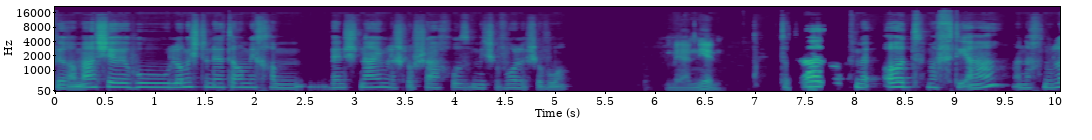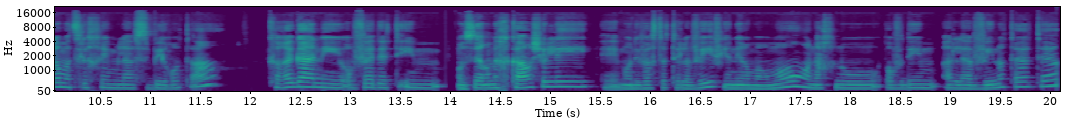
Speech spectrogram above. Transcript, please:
ברמה שהוא לא משתנה יותר מבין 2 ל-3 אחוז משבוע לשבוע. מעניין. התוצאה הזאת מאוד מפתיעה, אנחנו לא מצליחים להסביר אותה. כרגע אני עובדת עם עוזר מחקר שלי אה, מאוניברסיטת תל אביב, יניר מרמור, אנחנו עובדים על להבין אותה יותר.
